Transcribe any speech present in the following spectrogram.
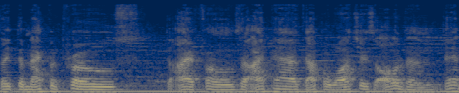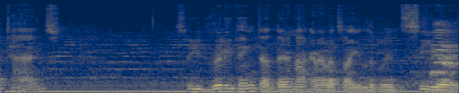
Like the MacBook Pros, the iPhones, the iPads, the Apple Watches, all of them, they have tags. So you really think that they're not gonna let like literally see your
